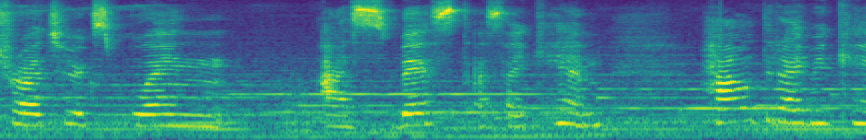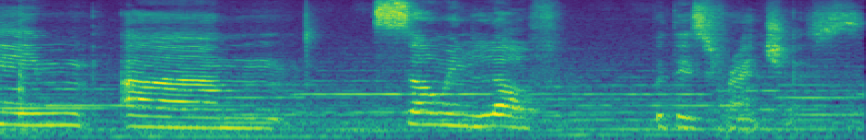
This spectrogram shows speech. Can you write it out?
try to explain as best as I can how did I became um, so in love with this franchise.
